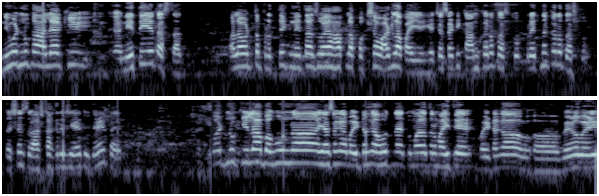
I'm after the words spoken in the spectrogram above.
निवडणुका आल्या की नेते येत असतात. मला वाटतं प्रत्येक नेता जो आहे हा आपला पक्ष वाढला पाहिजे. याच्यासाठी काम करत असतो प्रयत्न करत असतो. तसेच राज ठाकरे जे आहेत उद्या येत आहेत. निवडणुकीला बघून या सगळ्या बैठका होत नाही तुम्हाला तर माहिती आहे बैठका वेळोवेळी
